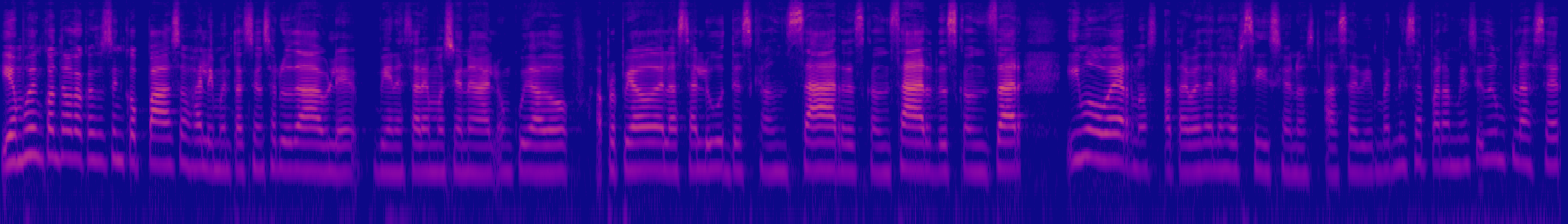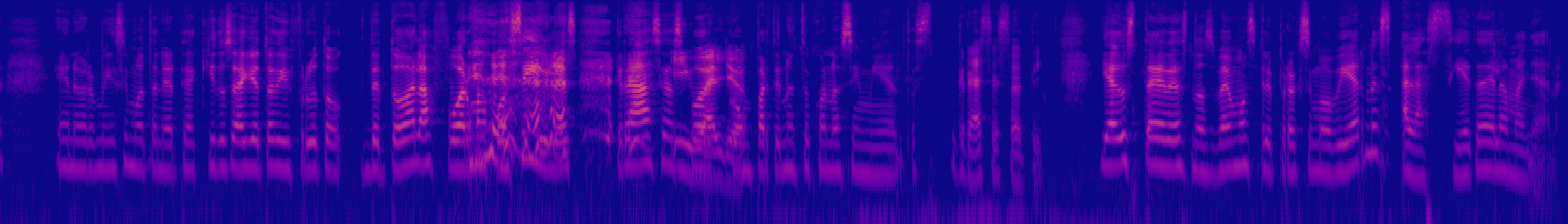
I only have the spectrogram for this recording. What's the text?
Y hemos encontrado que esos cinco pasos, alimentación saludable, bienestar emocional, un cuidado apropiado de la salud, descansar, descansar, descansar y movernos a través del ejercicio nos hace bien. Bernice, para mí ha sido un placer enormísimo tenerte aquí. Tú sabes, yo te disfruto de todas las formas posibles. Gracias por yo. compartirnos tus conocimientos. Gracias a ti. Y a ustedes nos vemos el próximo viernes a las 7 de la mañana.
